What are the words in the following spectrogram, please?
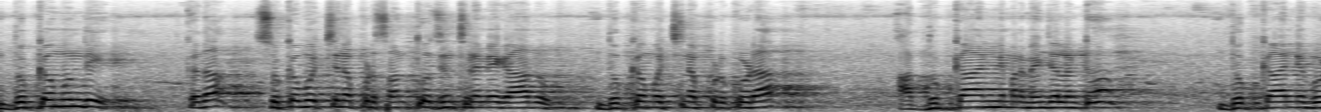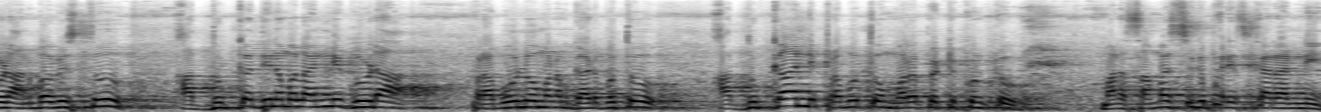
దుఃఖముంది కదా? సుఖం వచ్చినప్పుడు సంతోషించడమే కాదు దుఃఖం వచ్చినప్పుడు కూడా ఆ దుఃఖాన్ని మనం ఏం చేయాలంట? దుఃఖాన్ని కూడా అనుభవిస్తూ ఆ దుఃఖ దినములన్నీ కూడా ప్రభువులో మనం గడుపుతూ ఆ దుఃఖాన్ని ప్రభుత్వం మొరపెట్టుకుంటూ మన సమస్యకు పరిష్కారాన్ని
